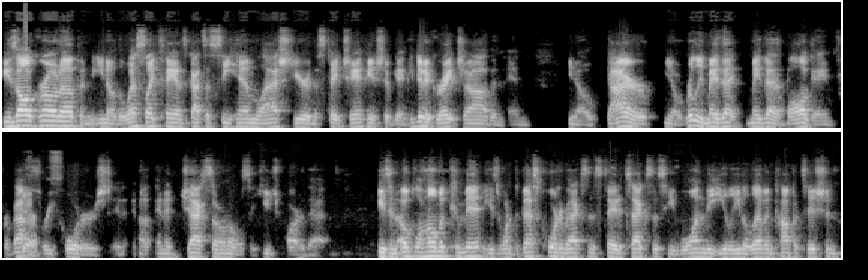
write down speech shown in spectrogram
He's all grown up, and you know the Westlake fans got to see him last year in the state championship game. He did a great job, and and you know, Guyer, you know, really made that made that a ball game for about yes. three quarters, and, and Jackson Arnold was a huge part of that. He's an Oklahoma commit. He's one of the best quarterbacks in the state of Texas. He won the Elite Eleven competition,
